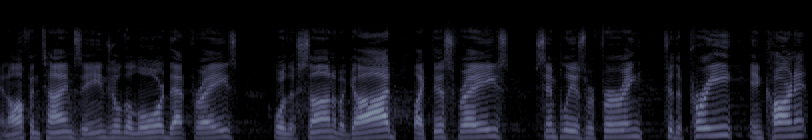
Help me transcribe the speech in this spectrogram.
And oftentimes, the angel of the Lord, that phrase, or the son of a God, like this phrase, simply is referring to the pre incarnate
